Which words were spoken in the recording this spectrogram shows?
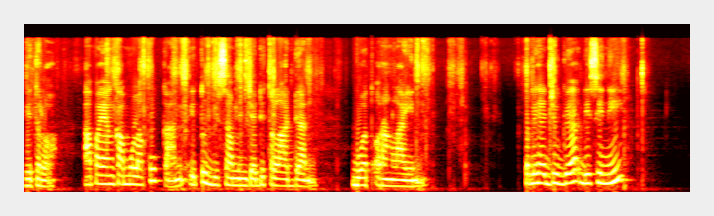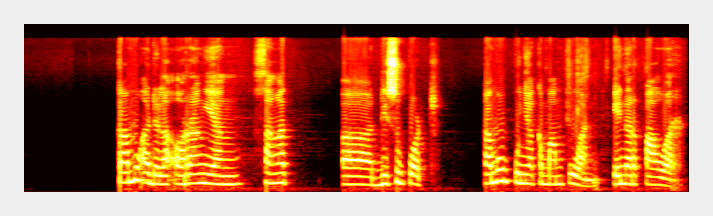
Gitu loh. Apa yang kamu lakukan itu bisa menjadi teladan buat orang lain. Terlihat juga di sini kamu adalah orang yang sangat uh, disupport kamu punya kemampuan, inner power,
